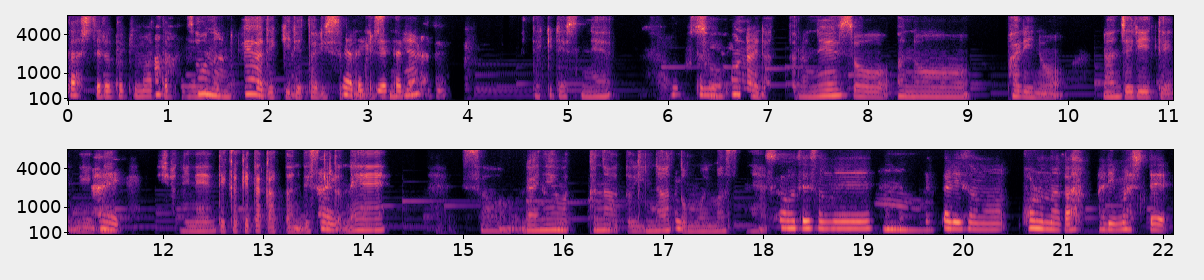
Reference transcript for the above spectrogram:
出してる時もあったそうなの。のペアで着れたりするんですね。素敵ですね。そう。本来だったらねそうあのーパリのランジェリー店にね、はい。一緒にね出かけたかったんですけどね、そう来年は叶うといいなと思いますね。そうですね。うんやっぱりそのコロナがありまして、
